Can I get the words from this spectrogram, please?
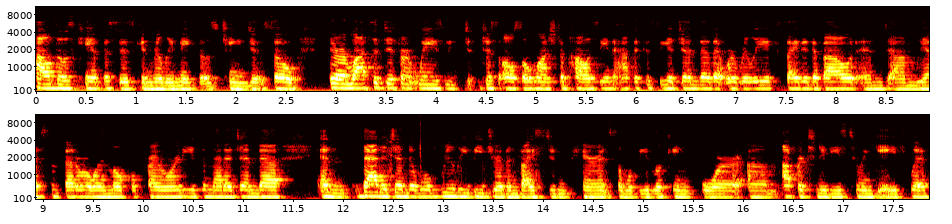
how those campuses can really make those changes. So there are lots of different ways. We just also launched a policy and advocacy agenda that we're really excited about, and um, we have some federal and local priorities in that agenda. And that agenda will really be driven by student parents. So we'll be looking for um, opportunities to engage with,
